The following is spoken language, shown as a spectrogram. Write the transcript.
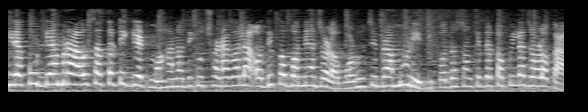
ହୀରାକୁଦ ଡ୍ୟାମ୍ର ଆଉ ସାତଟି ଗେଟ୍। ମହାନଦୀକୁ ଛଡ଼ାଗଲା ଅଧିକ ବନ୍ୟା ଜଳ। ବଢୁଛି ବ୍ରାହ୍ମଣୀ। ବିପଦ ସଂକେତ ଟପିଲା ଜଳକା।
